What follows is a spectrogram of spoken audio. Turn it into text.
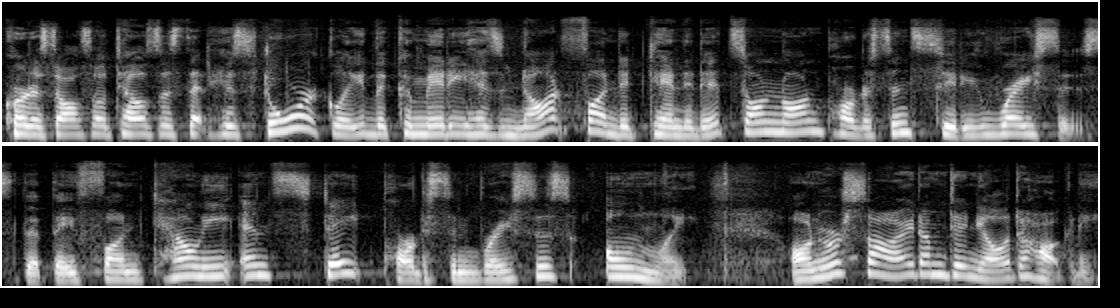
Curtis also tells us that historically, the committee has not funded candidates on nonpartisan city races, that they fund county and state partisan races only. On your side, I'm Daniela DeHogany.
